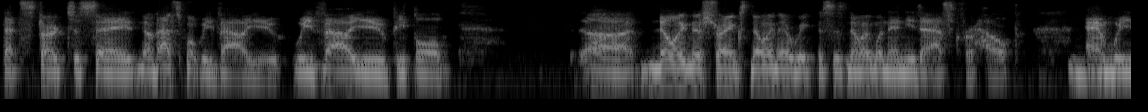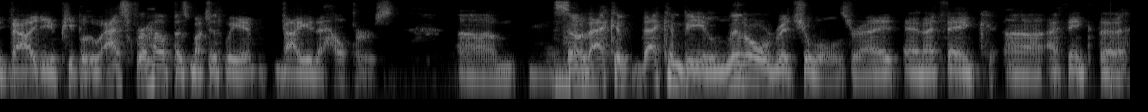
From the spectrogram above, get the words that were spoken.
that start to say no that's what we value. We value people uh, knowing their strengths, knowing their weaknesses, knowing when they need to ask for help. Mm-hmm. And we value people who ask for help as much as we value the helpers. Um, mm-hmm. So that could that can be little rituals, right? And I think uh, I think the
